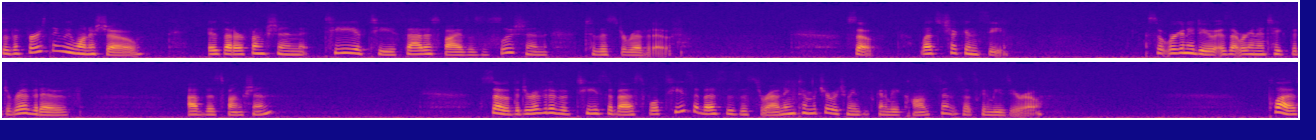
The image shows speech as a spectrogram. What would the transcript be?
So the first thing we want to show is that our function t of t satisfies as a solution to this derivative. So let's check and see. So what we're going to do is that we're going to take the derivative of this function. So the derivative of T sub s, well T sub s is the surrounding temperature, which means it's going to be constant, so it's going to be 0. Plus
